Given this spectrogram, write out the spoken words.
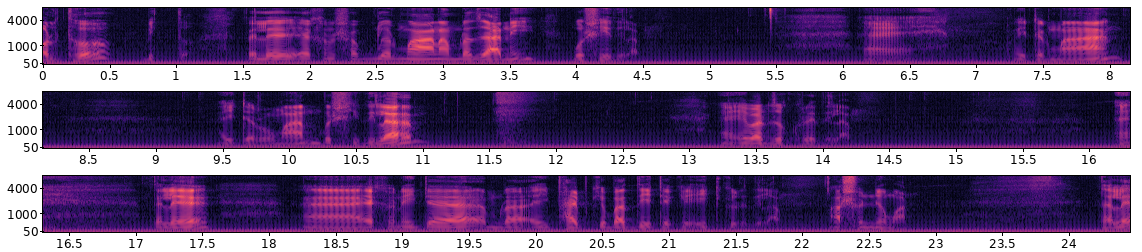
অর্ধ বৃত্ত তাহলে এখন সবগুলোর মান আমরা জানি বসিয়ে দিলাম। হ্যাঁ এইটার মান এইটারও মান বসিয়ে দিলাম। হ্যাঁ, এবার যোগ করে দিলাম। হ্যাঁ, তাহলে এখন এইটা আমরা এই ফাইভকে বাদ দিয়ে এটাকে এইট করে দিলাম। আসন্ন মান। তাহলে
